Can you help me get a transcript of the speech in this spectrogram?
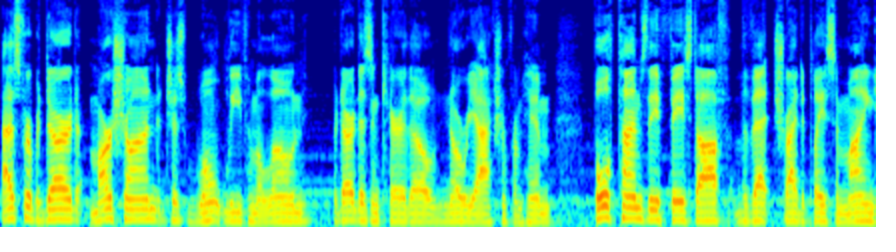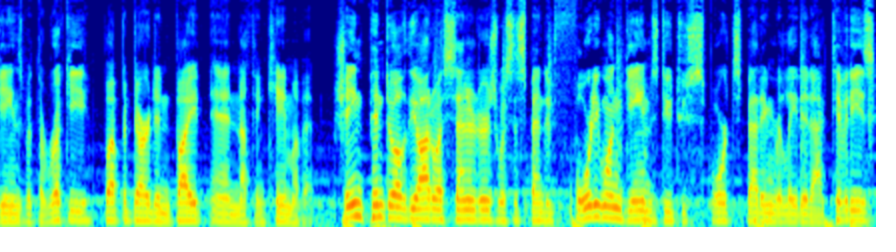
As for Bedard, Marchand just won't leave him alone. Bedard doesn't care though, no reaction from him. Both times they faced off, the vet tried to play some mind games with the rookie, but Bedard didn't bite and nothing came of it. Shane Pinto of the Ottawa Senators was suspended 41 games due to sports betting related activities.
